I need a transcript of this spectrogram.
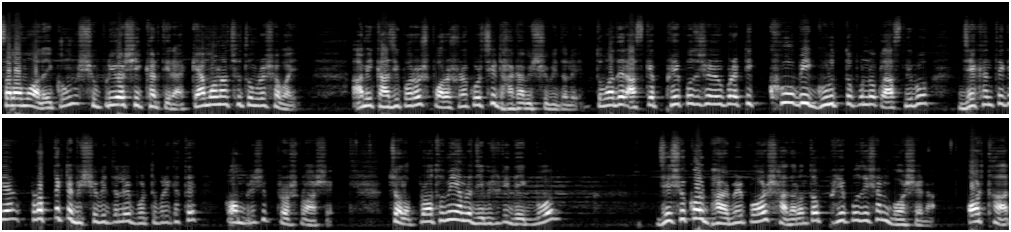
আসসালামু আলাইকুম, সুপ্রিয় শিক্ষার্থীরা, কেমন আছো তোমরা সবাই? আমি কাজী পরশ, পড়াশোনা করছি ঢাকা বিশ্ববিদ্যালয়ে। তোমাদের আজকে প্রেপোজিশনের উপর একটি খুবই গুরুত্বপূর্ণ ক্লাস নিব, যেখান থেকে প্রত্যেকটা বিশ্ববিদ্যালয়ের ভর্তি পরীক্ষাতে কম বেশি প্রশ্ন আসে। চলো, প্রথমেই আমরা যে বিষয়টি দেখব, যে সকল ভার্বের পর সাধারণত প্রেপোজিশন বসে না। অর্থাৎ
